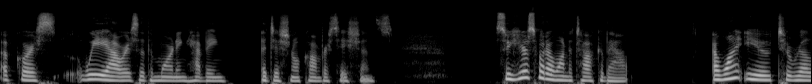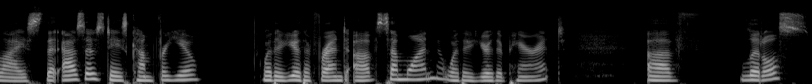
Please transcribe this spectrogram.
of course, wee hours of the morning having additional conversations. So here's what I want to talk about. I want you to realize that as those days come for you, whether you're the friend of someone, whether you're the parent of littles,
